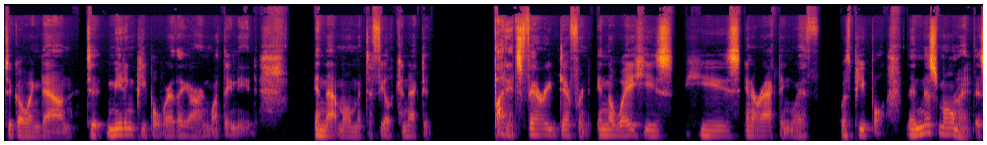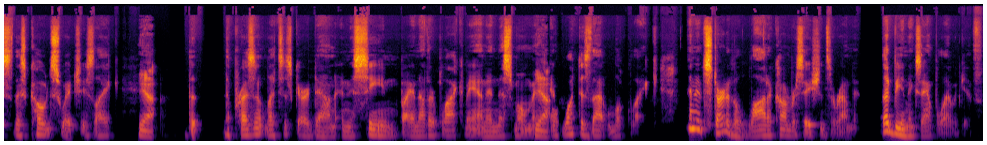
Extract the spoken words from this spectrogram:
to going down to meeting people where they are and what they need in that moment to feel connected. But it's very different in the way he's he's interacting with with people. In this moment, Right. this this code switch is like Yeah. the the president lets his guard down and is seen by another black man in this moment. Yeah. And what does that look like? And it started a lot of conversations around it. That'd be an example I would give.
